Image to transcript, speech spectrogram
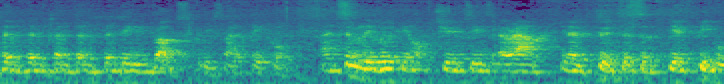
than, than, than, than, than dealing drugs for these kind of people. And similarly, we're looking at opportunities around, you know, to, to sort of give people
